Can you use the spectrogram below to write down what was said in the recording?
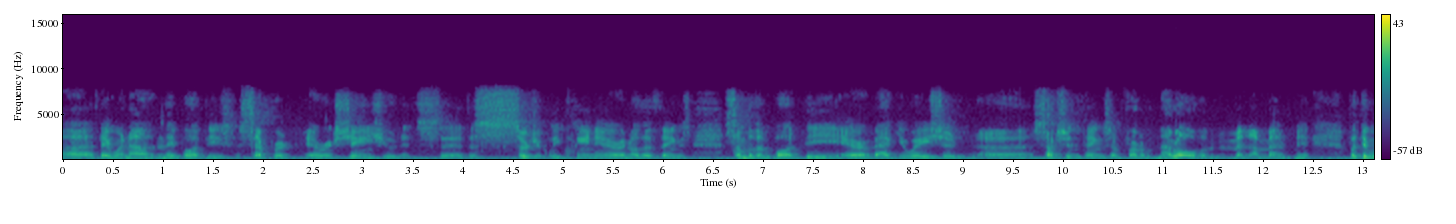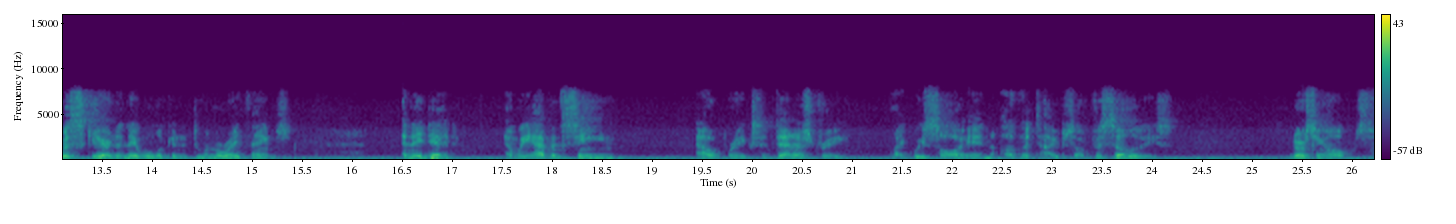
Uh, they went out and they bought these separate air exchange units, uh, the surgically clean air and other things. Some of them bought the air evacuation uh, suction things in front of them. Not all of them, but they were scared and they were looking at doing the right things. And they did. And we haven't seen outbreaks in dentistry like we saw in other types of facilities nursing homes,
